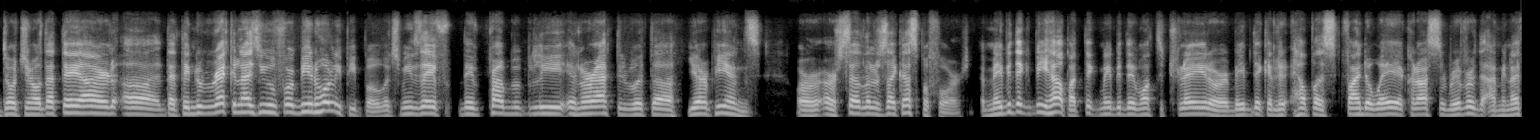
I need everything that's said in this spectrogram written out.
don't you know that they are uh, that they recognize you for being holy people, which means they've they've probably interacted with uh, Europeans or or settlers like us before. Maybe they could be help. I think maybe they want to trade, or maybe they can help us find a way across the river. I mean, I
